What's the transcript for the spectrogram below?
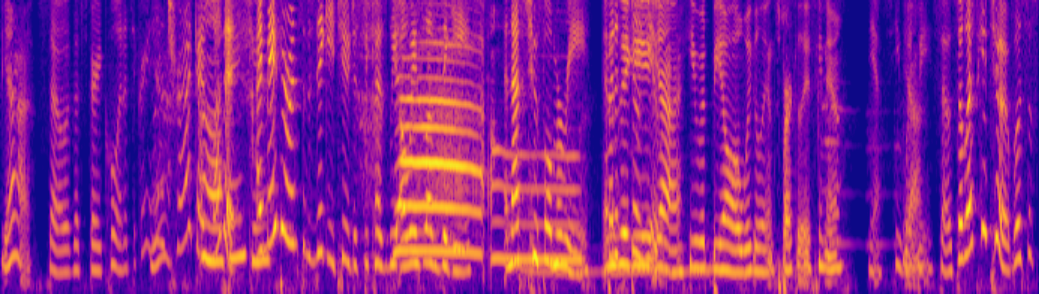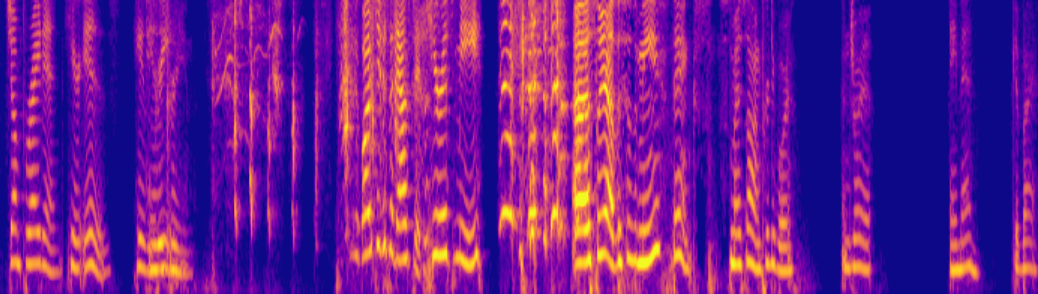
Yeah. So that's very cool, and it's a great Yeah. little track. I Oh, love it. I may throw in some Ziggy too, just because we always love Ziggy, and that's Two Full Marie. And but it's Ziggy, yeah, he would be all wiggly and sparkly if he knew. Yes, he would Yeah. be. So so let's get to it. Let's just jump right in. Here is Haley, Haley Green. Green. Why don't you just announce it? Here is me. Uh, so yeah, this is me. Thanks. This is my song, Pretty Boy. Enjoy it. Amen. Goodbye.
